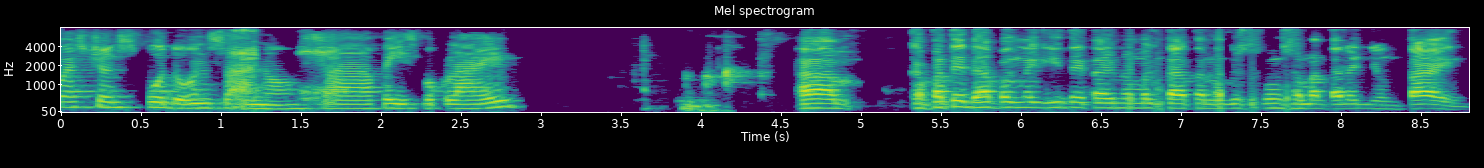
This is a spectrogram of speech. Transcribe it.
questions po doon sa ano sa Facebook Live? Um, kapatid, habang naghihintay tayo ng magtatanong, gusto kong samantalan yung time.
